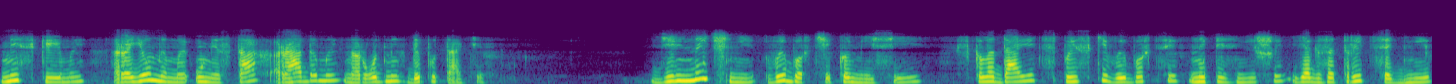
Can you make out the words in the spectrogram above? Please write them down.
міськими, районними у містах радами народних депутатів. Дільничні виборчі комісії складають списки виборців не пізніше, як за 30 днів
